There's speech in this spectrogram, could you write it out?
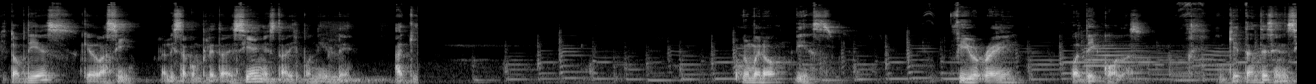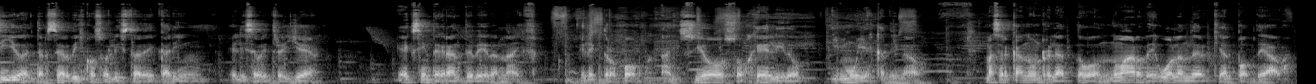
Mi top 10 quedó así. La lista completa de 100 está disponible aquí. Número 10. Fever Ray, What They Call Us inquietante sencillo del tercer disco solista de Karim Elizabeth Treyer, ex integrante de The Knife, electropop, ansioso, gélido y muy escandinavo, más cercano a un relato noir de Wallander que al pop de ABBA.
